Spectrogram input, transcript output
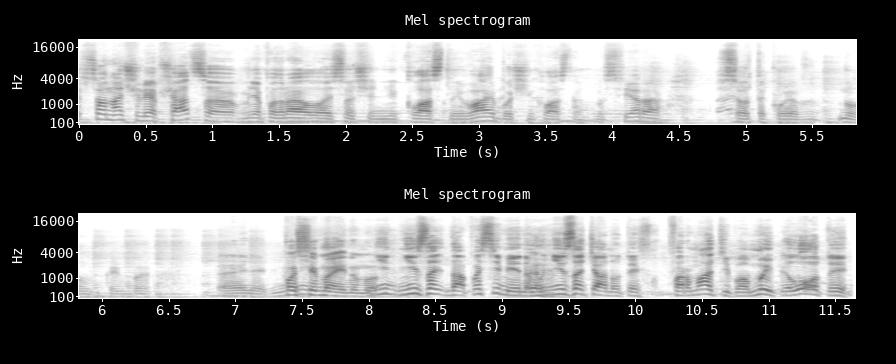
И все, начали общаться. Мне понравилось очень классный вайб, очень классная атмосфера. Все такое, ну, как бы... э, не- По-семейному. Не, не за- да, по-семейному, не затянутый формат, типа мы пилоты,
